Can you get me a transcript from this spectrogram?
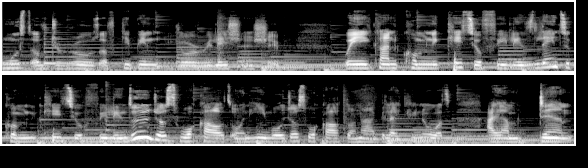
most of the rules of keeping your relationship when you can communicate your feelings, learn to communicate your feelings. Don't just walk out on him or just walk out on her. Be like, you know what, I am done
